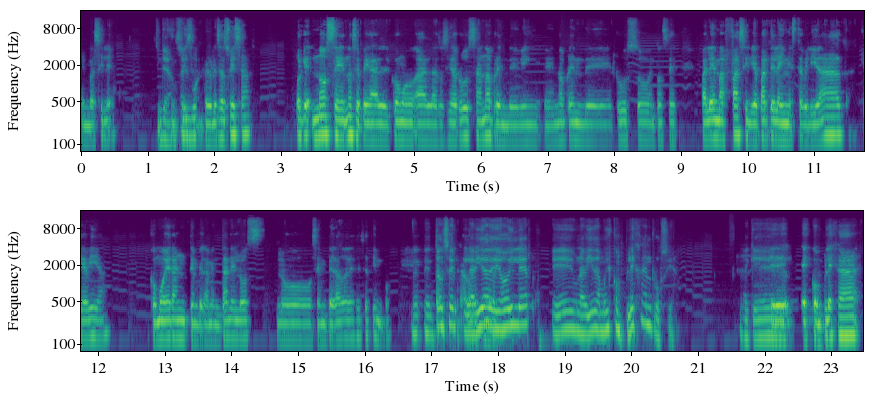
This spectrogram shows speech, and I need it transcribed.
en Basilea, Ya. en Suiza. Regresa a Suiza porque no se, no se pega al, como a la sociedad rusa, no aprende bien, eh, no aprende ruso, entonces vale más fácil y aparte la inestabilidad que había, cómo eran temperamentales los, los emperadores de ese tiempo. Entonces, Claro, la vida de Euler es una vida muy compleja en Rusia. La que. Eh, es compleja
